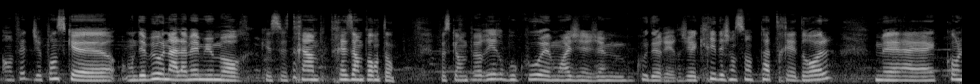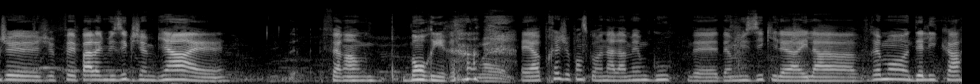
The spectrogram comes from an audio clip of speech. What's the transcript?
En fait, je pense qu'en début, on a la même humour, que c'est très, très important. Parce qu'on peut rire beaucoup et moi, j'ai- j'aime beaucoup de rire. J'écris des chansons pas très drôles, mais euh, quand je, fais pas la musique, j'aime bien euh, faire un bon rire. Et après, je pense qu'on a le même goût de, de musique. Il a, il a vraiment délicat.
